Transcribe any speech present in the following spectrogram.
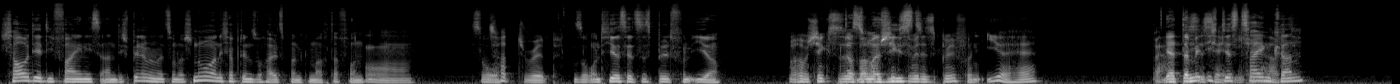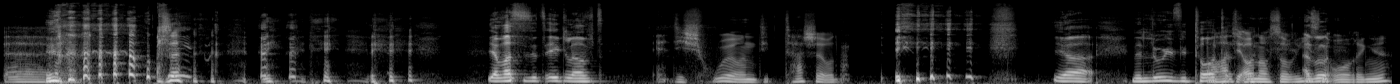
Schau dir die Feinies an. Die spielen immer mit so einer Schnur und ich habe den so Halsband gemacht davon. Oh, So, das hat Drip. so. Und hier ist jetzt das Bild von ihr. Warum schickst du, Dass du warum mal schickst du mir das Bild von ihr, hä? Ah, Ja, das damit ich ja dir es zeigen kann. Äh, Ja. also, Ja, was ist jetzt ekelhaft? die Schuhe und die Tasche und Ja, eine Louis Vuitton. oh, hat die auch noch so Also- Riesenohrringe.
